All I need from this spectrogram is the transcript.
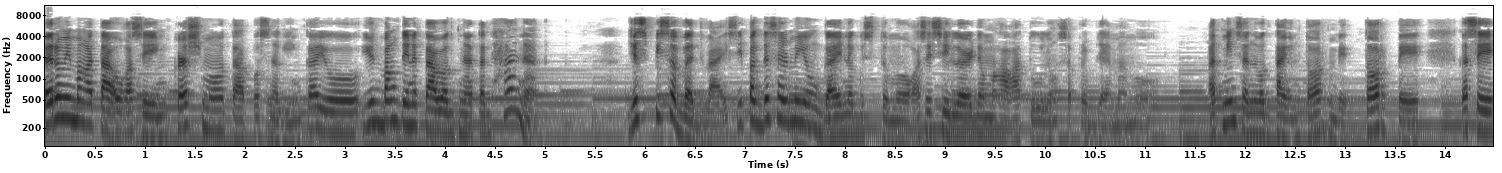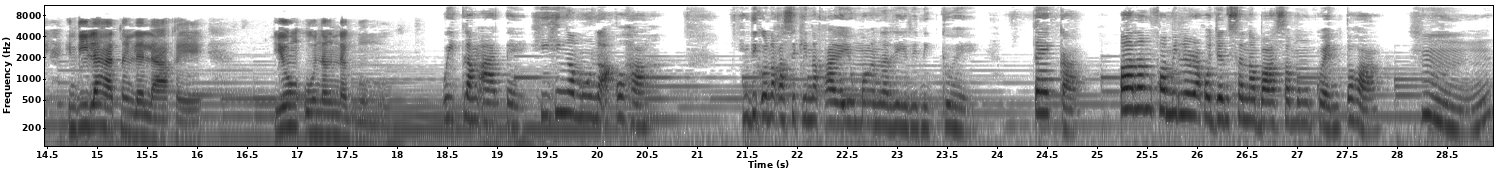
Pero may mga tao kasing crush mo tapos naging kayo, yun bang tinatawag na tadhana? just piece of advice, ipagdasal mo yung guy na gusto mo kasi si Lord ang makakatulong sa problema mo. At minsan, huwag tayong torpe, torpe kasi hindi lahat ng lalaki yung unang nagmumove. Wait lang ate, hihinga muna ako ha. Hindi ko na kasi kinakaya yung mga naririnig ko eh. Teka, parang familiar ako dyan sa nabasa mong kwento ha. Hmm,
